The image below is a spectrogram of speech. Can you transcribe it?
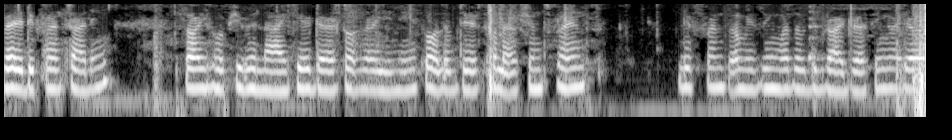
Very different styling so i hope you will like it. There's all very unique. All of these collections friends. Different amazing what of the bride dressing ideas.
